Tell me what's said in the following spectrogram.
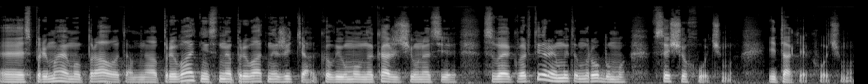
е, сприймаємо право там на приватність, на приватне життя, коли, умовно кажучи, у нас є своя квартира, і ми там робимо все, що хочемо, і так, як хочемо.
